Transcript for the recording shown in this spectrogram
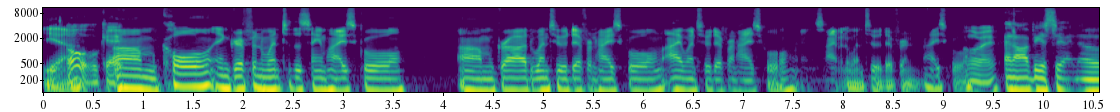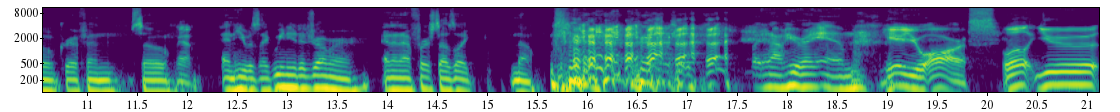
Yeah. Oh, okay. Um, Cole and Griffin went to the same high school. Um, Grod went to a different high school. I went to a different high school, and Simon went to a different high school. All right. And obviously, I know Griffin. So Yeah. And he was like, "We need a drummer." And then at first, I was like, "No." but now here I am. Here you are. Well, you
